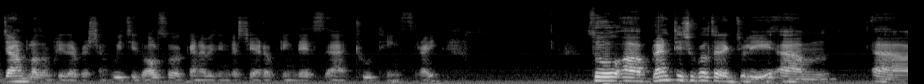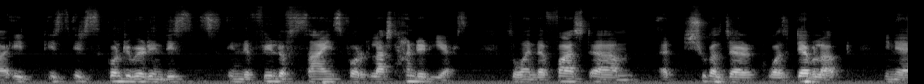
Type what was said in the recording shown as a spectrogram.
germplasm preservation, which is also a cannabis industry adopting these uh, two things, right? So uh, plant tissue culture actually um, uh, it is it's contributing this in the field of science for last hundred years. So when the first um, tissue culture was developed in a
